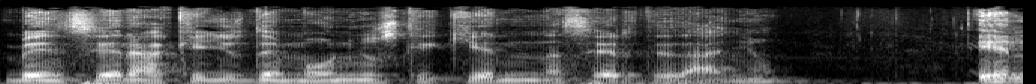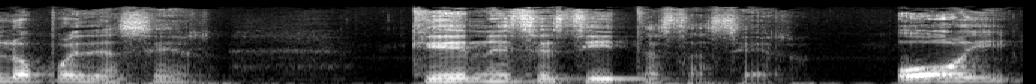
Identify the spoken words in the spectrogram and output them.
vencer a aquellos demonios que quieren hacerte daño? Él lo puede hacer. ¿Qué necesitas hacer? Hoy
